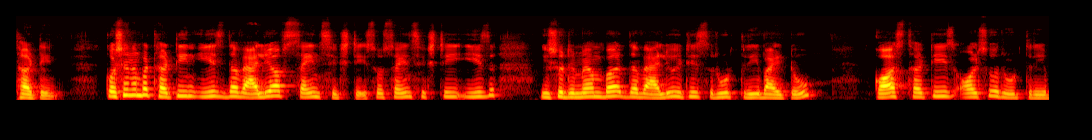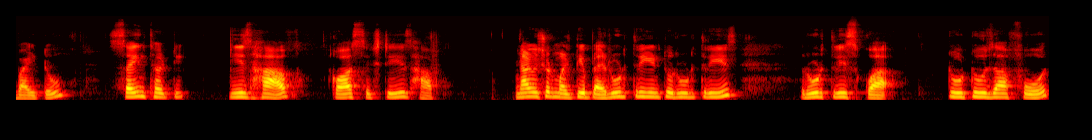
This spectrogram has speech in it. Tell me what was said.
13. Question number 13 is the value of sine 60. So, sine 60 is you should remember the value it is root 3 by 2 cos 30 is also root 3 by 2 Sine 30 is half cos 60 is half. Now we should multiply. Root 3 into root 3 is root 3 square. 2 2s are 4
